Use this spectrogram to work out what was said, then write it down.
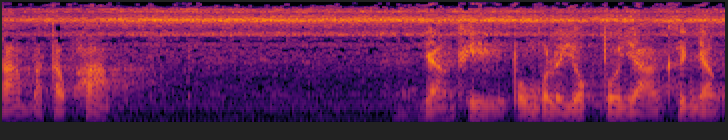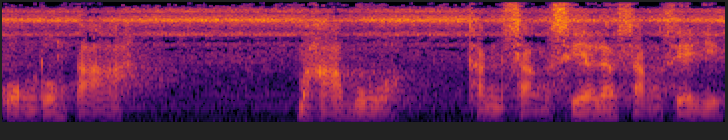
ตามอัตภาพ อย่างที่ผมก็เลยยกตัวอย่างขึ้นอย่างองค์หลวงตา มหาบัวท่านสั่งเสียแล้วสั่งเสียอีก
